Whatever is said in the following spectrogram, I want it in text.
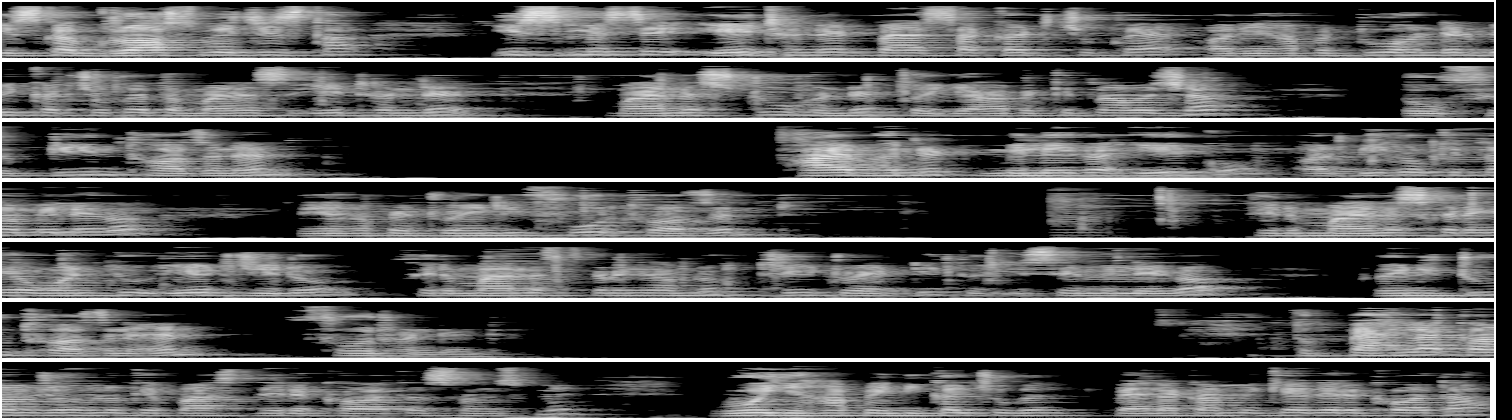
इसका ग्रॉस वेजेस था। इसमें से एट हंड्रेड पैसा कट चुका है और यहाँ पे टू हंड्रेड भी कट चुका है तो minus eight hundred minus two hundred तो यहाँ पे कितना बचा? तो fifteen thousand and five hundred मिलेगा ए को और बी को कितना मिलेगा? तो यहाँ पे ट्वेंटी फोर थाउज़ेंड फिर माइनस करेंगे वन टू एट ज़ीरो फिर माइनस करेंगे हम लोग थ्री ट्वेंटी तो इसे मिलेगा twenty two thousand and four hundred तो पहला काम जो हम लोग के पास दे रखा हुआ था संस में, वो यहाँ पे निकल चुका है। पहला काम में क्या दे रखा हुआ था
